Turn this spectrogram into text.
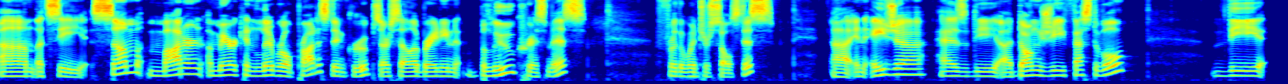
Um, let's see. Some modern American liberal Protestant groups are celebrating Blue Christmas for the winter solstice. Uh, in Asia has the uh, Dongzhi festival. The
